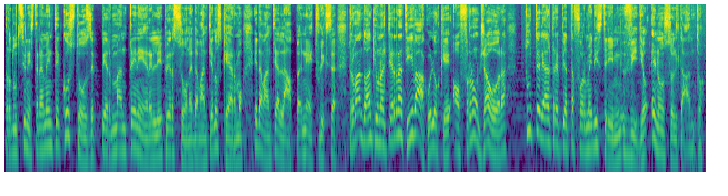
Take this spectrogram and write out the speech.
produzioni estremamente costose per mantenere le persone davanti allo schermo e davanti all'app Netflix, trovando anche un'alternativa a quello che offrono già ora tutte le altre piattaforme di streaming video e non soltanto.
